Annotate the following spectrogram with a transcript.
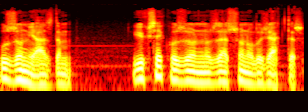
uzun yazdım. Yüksek huzurunuza sunulacaktır.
